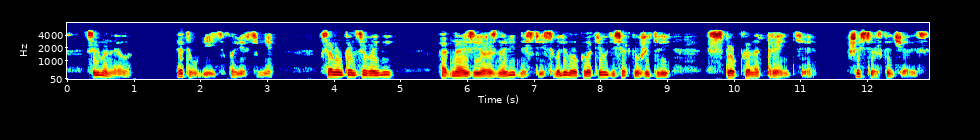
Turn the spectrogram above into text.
— сальмонелла. Это убийца, поверьте мне. В самом конце войны одна из ее разновидностей свалила около трех десятков жителей Стока на Тренте. Шестеро скончались.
